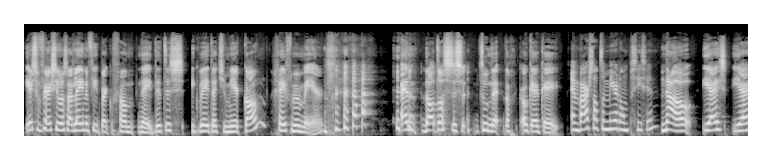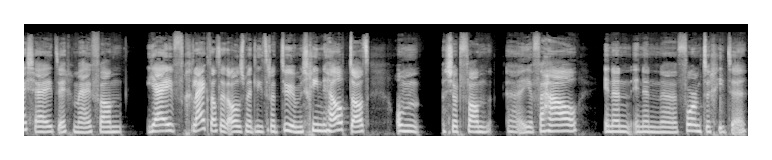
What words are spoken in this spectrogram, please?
Eerste versie was alleen een feedback van... nee, dit is... ik weet dat je meer kan, geef me meer. en dat was dus... toen dacht ik, oké, oké. En waar zat er meer dan precies in? Nou, jij, jij zei tegen mij van... jij vergelijkt altijd alles met literatuur. Misschien helpt dat om een soort van eh, je verhaal in een, in een eh, vorm te gieten.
